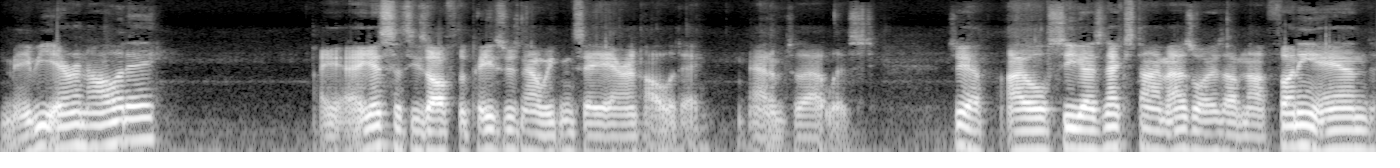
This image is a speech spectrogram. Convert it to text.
maybe Aaron Holiday. I, I guess since he's off the Pacers now, we can say Aaron Holiday. Add him to that list. So yeah, I will see you guys next time. As always, I'm not funny, and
